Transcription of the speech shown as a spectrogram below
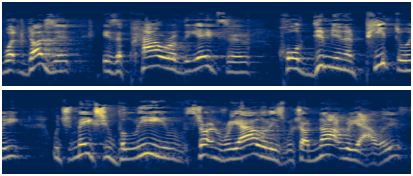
What does it is a power of the Yetzer called Dimyan and Pitui, which makes you believe certain realities which are not realities,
